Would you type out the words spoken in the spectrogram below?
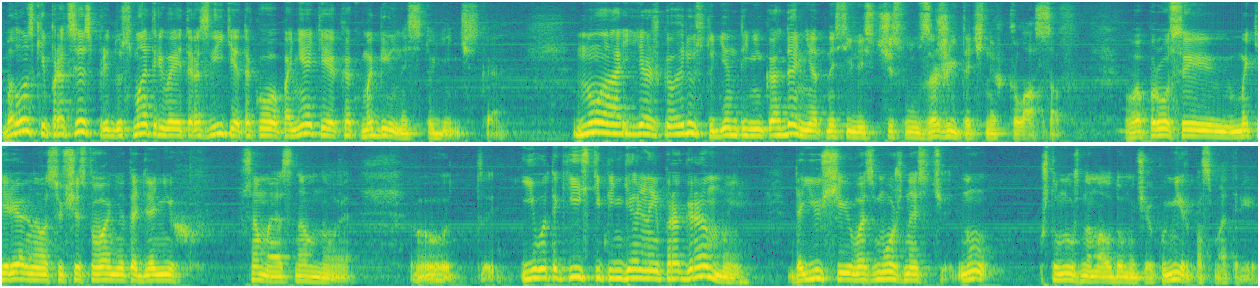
Болонский процесс предусматривает развитие такого понятия, как мобильность студенческая. Ну, а я же говорю, студенты никогда не относились к числу зажиточных классов. Вопросы материального существования – это для них самое основное. Вот. И вот такие стипендиальные программы, дающие возможность, ну, что нужно молодому человеку, мир посмотреть.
